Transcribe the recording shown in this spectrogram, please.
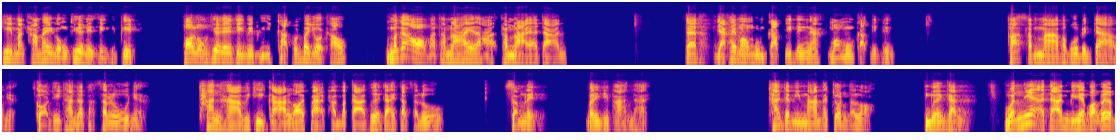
ที่มันทำให้หลงเชื่อในสิ่งที่ผิด พอหลงเชื่อในสิ่งผิดขัดผลประโยชน์เขา มันก็ออกมาทำร้ายแล้วทำลายอาจารย์ แต่อยากให้มองมุมกลับนิดนึงนะมองมุมกลับนิดนึงพระสัมมาพระผู้เป็นเจ้าเนี่ย ก่อนที่ท่านจะตรัสรู้เนี่ย ท่านหาวิธีการร้อยแปดพันประการเพื่อจะให้ตรัสรู้สำเร็จบริธิพานได้ท่านจะมีมารผจญตลอด เหมือนกัน วันนี้อาจารย์เบียร์พอเริ่ม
